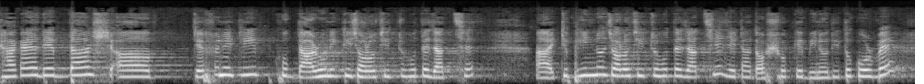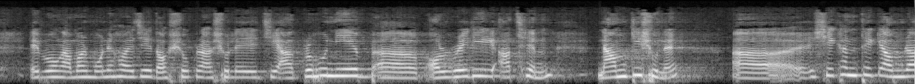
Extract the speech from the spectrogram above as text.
ঢাকায় দেবদাস ডেফিনেটলি খুব দারুণ একটি চলচ্চিত্র হতে যাচ্ছে। একটি ভিন্ন চলচ্চিত্র হতে যাচ্ছে যেটা দর্শককে বিনোদিত করবে এবং আমার মনে হয় যে দর্শকরা আসলে যে আগ্রহ নিয়ে অলরেডি আছেন, নামটি শুনে সেখান থেকে আমরা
